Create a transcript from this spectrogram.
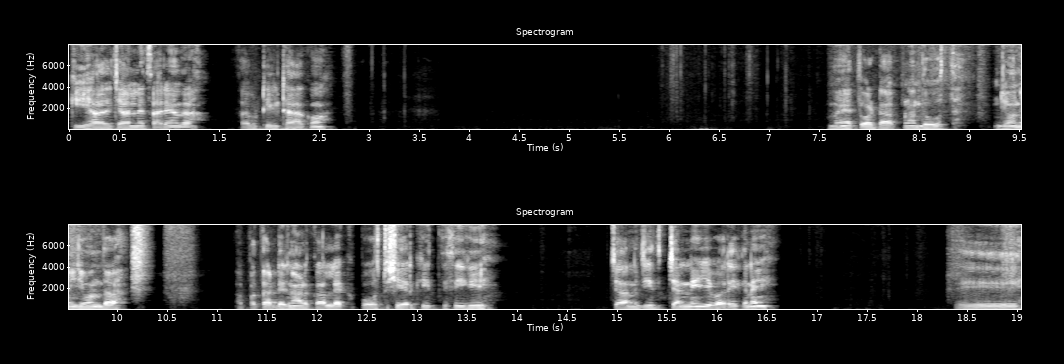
ਕੀ ਹਾਲ ਚਾਲ ਨੇ ਸਾਰਿਆਂ ਦਾ? ਸਭ ਠੀਕ ਠਾਕ ਹੋ? ਮੈਂ ਤੁਹਾਡਾ ਆਪਣਾ ਦੋਸਤ ਜੋਨੀ ਜਵੰਦਾ ਆਪਾਂ ਤੁਹਾਡੇ ਨਾਲ ਕੱਲ ਇੱਕ ਪੋਸਟ ਸ਼ੇਅਰ ਕੀਤੀ ਸੀਗੀ। ਚਰਨਜੀਤ ਚੰਨੀ ਜੀ ਬਾਰੇ, ਕਿ ਨਹੀਂ? ਤੇ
